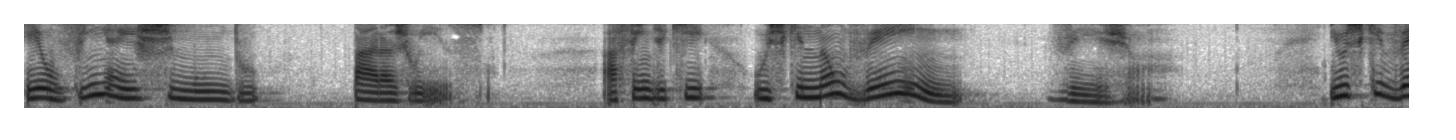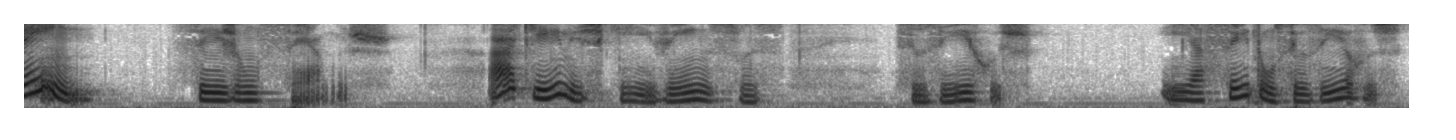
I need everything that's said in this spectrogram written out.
Eu vim a este mundo para juízo, a fim de que os que não veem vejam, e os que veem sejam cegos. Há aqueles que veem suas, seus erros e aceitam seus erros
